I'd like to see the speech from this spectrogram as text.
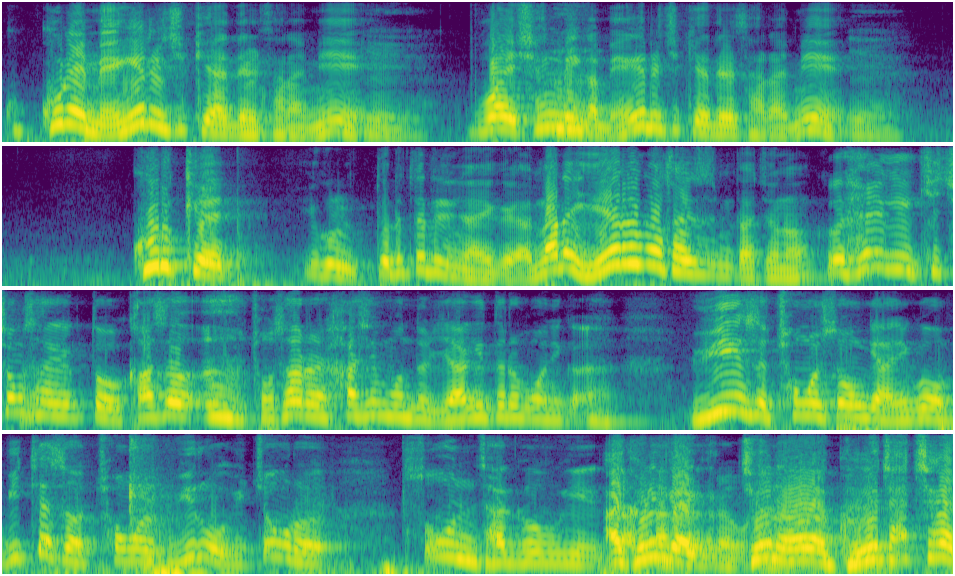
구- 군의 명예를 지켜야 될 사람이 예. 부하의 생명과 명예를 지켜야 될 사람이 예. 그렇게 이걸 떨어뜨리느냐 이거야. 나는 이해를 못 하겠습니다. 저는. 그 헬기 기총 사격도 가서 조사를 하신 분들 이야기 들어보니까 위에서 총을 쏜 게 아니고 밑에서 총을 위로 위쪽으로 쏜 자국이 아 그러니까 나타나더라고요. 저는 그거 자체가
